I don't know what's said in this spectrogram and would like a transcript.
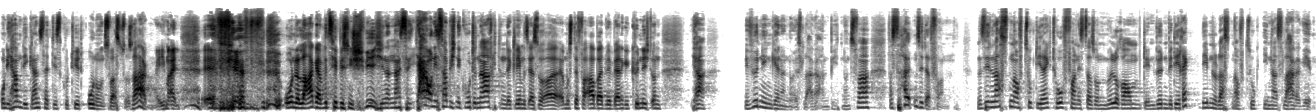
Und die haben die ganze Zeit diskutiert, ohne uns was zu sagen. Ich meine, äh, ohne Lager wird es hier ein bisschen schwierig. Und dann heißt es, ja, und jetzt habe ich eine gute Nachricht. Und der Clemens erst so, äh, er musste verarbeiten, wir werden gekündigt. Und ja, wir würden Ihnen gerne ein neues Lager anbieten. Und zwar, was halten Sie davon? Wenn Sie den Lastenaufzug direkt hochfahren, ist da so ein Müllraum, den würden wir direkt neben dem Lastenaufzug Ihnen als Lager geben.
